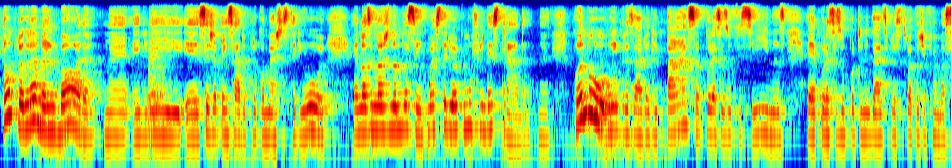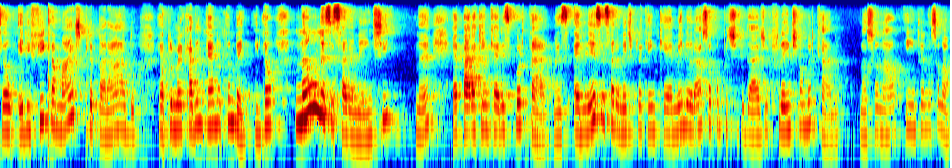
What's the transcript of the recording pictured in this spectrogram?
Então, o programa, embora né, ele é, seja pensado para o comércio exterior, é, nós imaginamos assim o comércio exterior como o fim da estrada. Né? Quando o empresário ele passa por essas oficinas, é, por essas oportunidades para essa troca de informação, ele fica mais preparado é, para o mercado interno também. Então, não necessariamente né? É para quem quer exportar, mas é necessariamente para quem quer melhorar sua competitividade frente ao mercado nacional e internacional.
